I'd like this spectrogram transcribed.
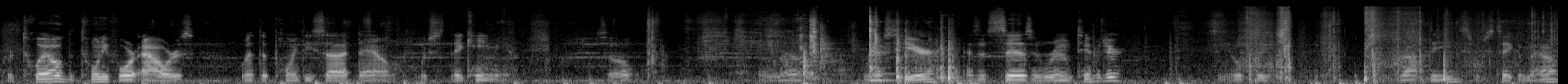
for 12 to 24 hours with the pointy side down, which they came in. So I'm gonna rest here as it says in room temperature. See, hopefully drop these. We'll just take them out.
